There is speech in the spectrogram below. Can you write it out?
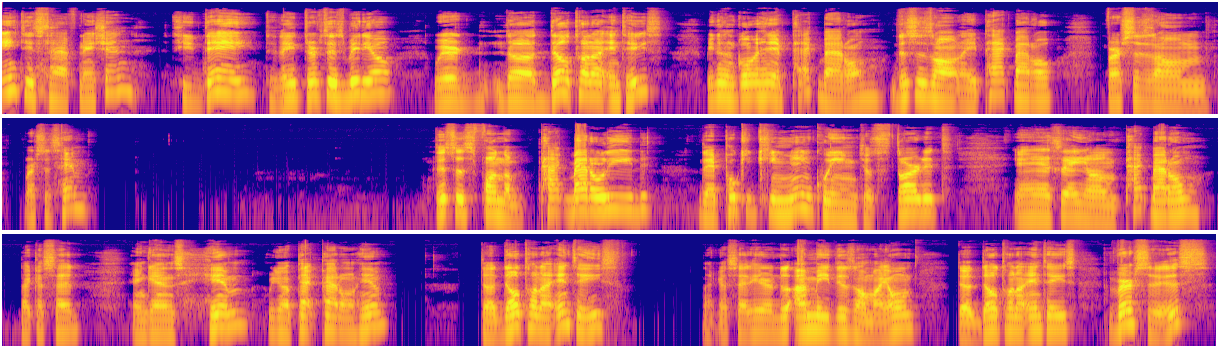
Anti-Staff Nation. Today, today, Thursday's video, we're the Deltona entities. We're gonna go ahead and pack battle. This is on a pack battle versus um versus him. This is from the pack battle lead that Poke King and Queen just started. It's a um pack battle, like I said, against him. We're gonna pack battle on him the Deltona Entes, like I said here, I made this on my own. The Deltona Entes versus,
